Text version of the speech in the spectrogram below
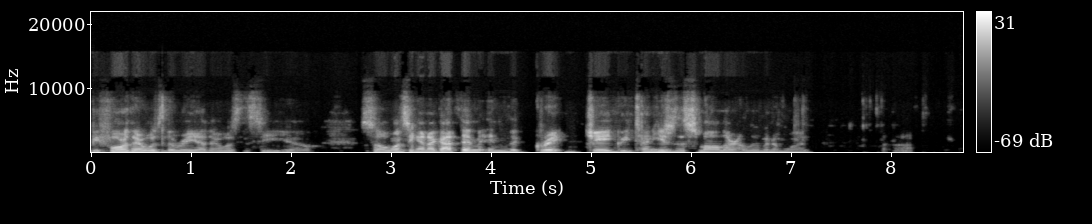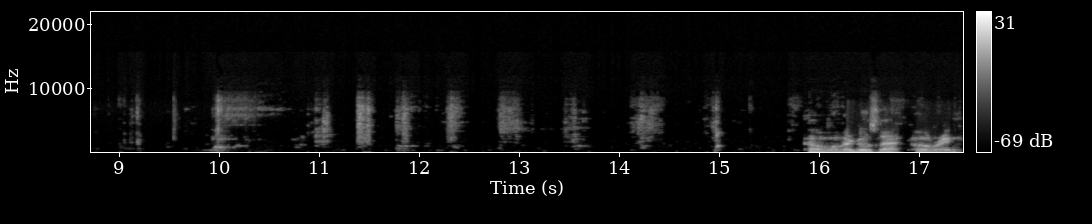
before there was the RIA, there was the CEO. So once again, I got them in the great Jade Green 10. Here's the smaller aluminum one. Uh, oh, well, there goes that O-ring.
